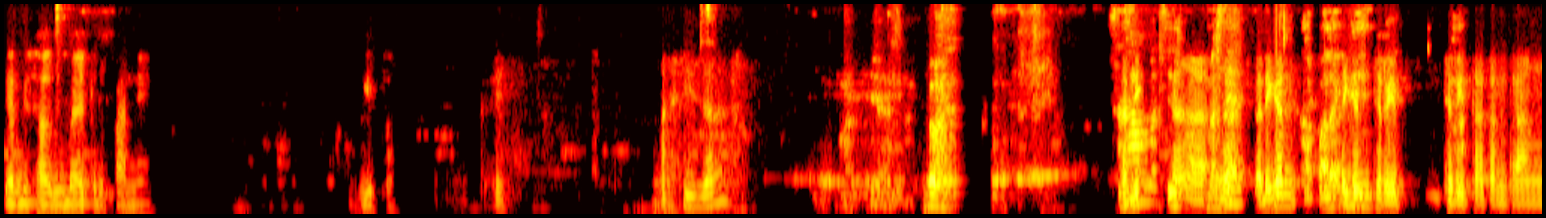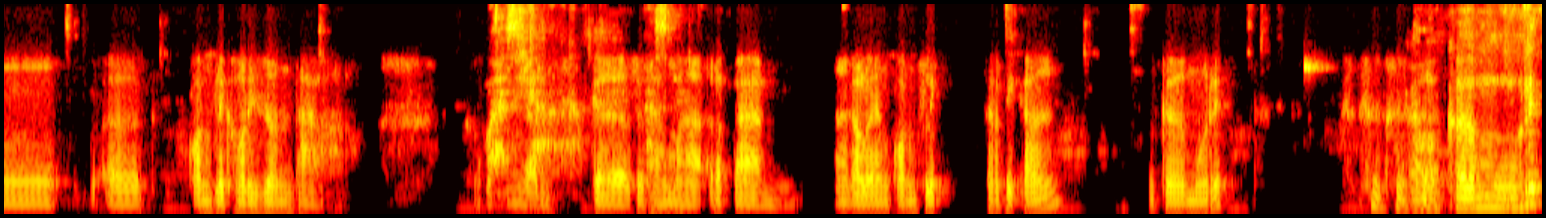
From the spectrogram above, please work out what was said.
Biar bisa lebih baik ke depannya. Gitu. Oke. Mas Rizal? Ya. Tadi, ya, enggak, tadi kan apalagi... tadi kan cerita, cerita tentang uh, konflik horizontal. Wah, ke sesama rekan. Nah, kalau yang konflik vertikal ke murid? Kalau ke murid,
